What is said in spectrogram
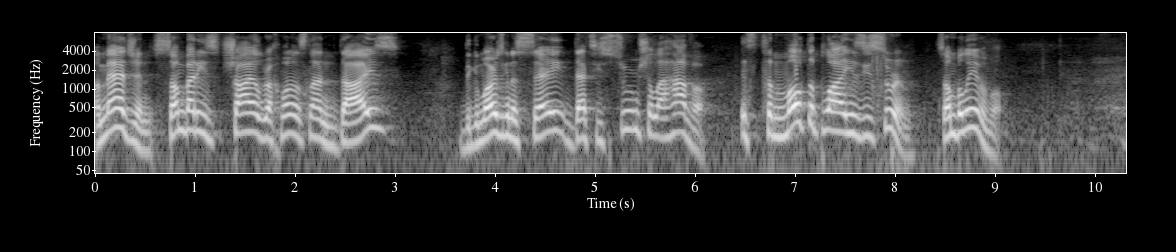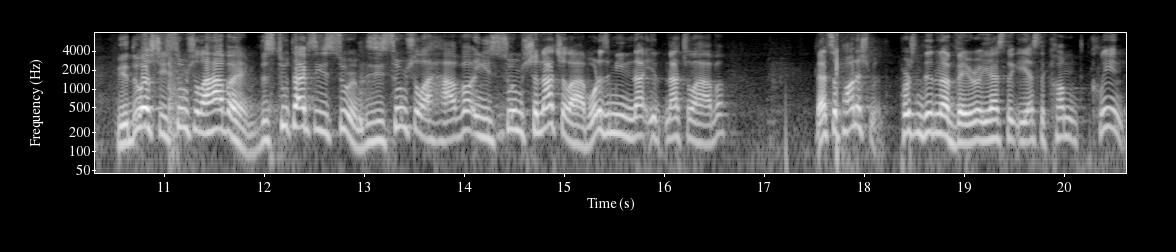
Imagine somebody's child, Rahman al dies. The Gemara is going to say that's Yisurim Shalahava. It's to multiply his Yisurim. It's unbelievable. There's two types of Yisurim. There's Yisurim Shalahava and Yisurim Shanat Shalahava. What does it mean, not, not Shalahava? That's a punishment. person did an Avera, he has, to, he has to come clean.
